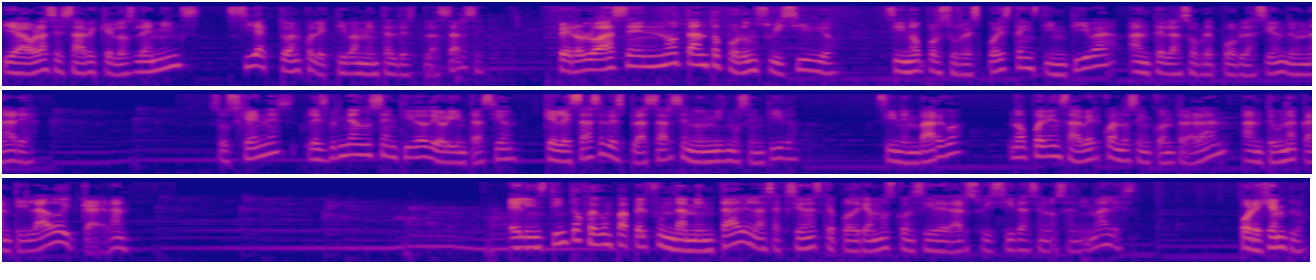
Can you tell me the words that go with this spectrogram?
y ahora se sabe que los lemmings sí actúan colectivamente al desplazarse, pero lo hacen no tanto por un suicidio, sino por su respuesta instintiva ante la sobrepoblación de un área. Sus genes les brindan un sentido de orientación que les hace desplazarse en un mismo sentido. Sin embargo, no pueden saber cuándo se encontrarán ante un acantilado y caerán. El instinto juega un papel fundamental en las acciones que podríamos considerar suicidas en los animales. Por ejemplo,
